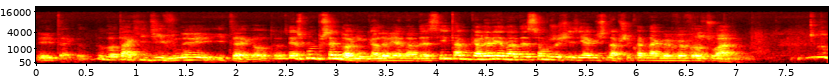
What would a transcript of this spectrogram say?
I tego, no taki dziwny i tego. To, to jest mój pseudonim, Galeria na desce i tam Galeria na desce może się zjawić na przykład nagle we Wrocławiu. No,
